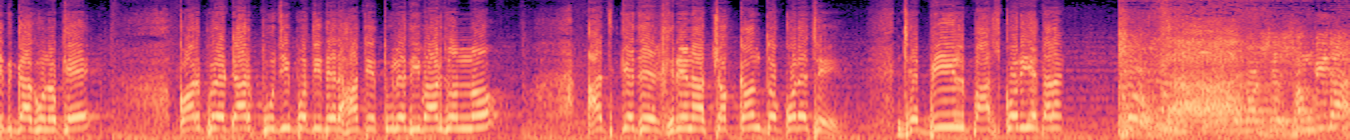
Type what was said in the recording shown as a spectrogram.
ঈদগাহগুলোকে কর্পোরেটার পুঁজিপতিদের হাতে তুলে দিবার জন্য আজকে যে ঘৃণা চক্রান্ত করেছে যে বিল পাশ করিয়ে তারা সংবিধান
